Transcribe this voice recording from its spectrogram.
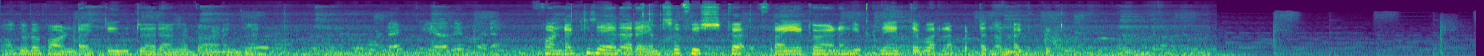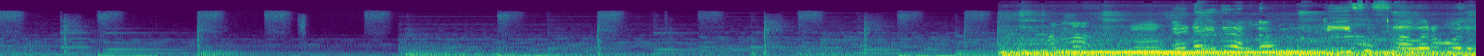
നമുക്കിവിടെ കോണ്ടാക്ട് ചെയ്തിട്ട് വരാം കേട്ടോ ആണെങ്കിൽ കോണ്ടാക്ട് ചെയ്യാതെ അറിയാം പക്ഷെ ഫിഷ് ഫ്രൈ ഒക്കെ വേണമെങ്കിൽ നേരത്തെ പറഞ്ഞാൽ പെട്ടെന്ന് ഉണ്ടാക്കി കിട്ടും. ഫ്ലവർ പോലെ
